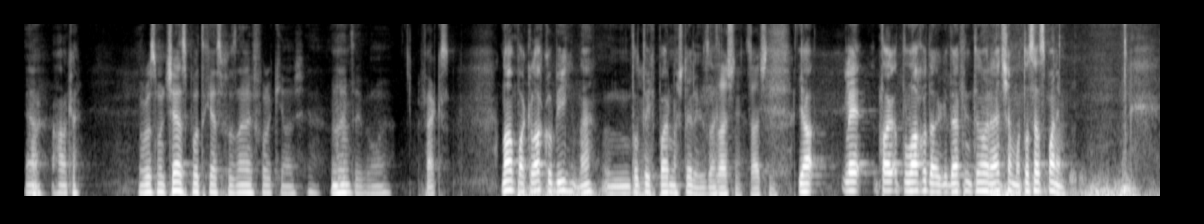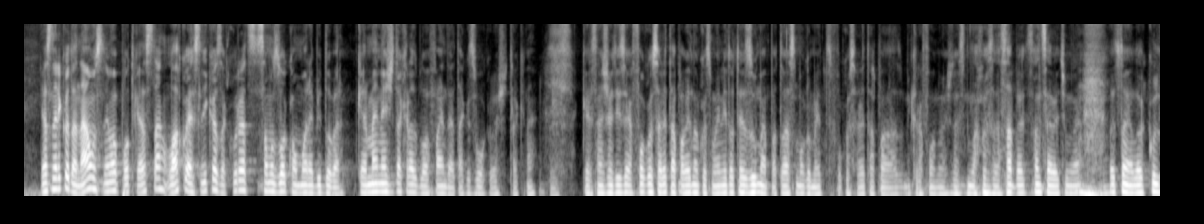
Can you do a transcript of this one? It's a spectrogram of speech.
Ja. Aha, ok. Bilo smo čez podcast poznali folk, ki nam še Mhm. zdaj to je pomaga. Facts. No, ampak lahko bi, ne, to teh par našteli zdaj. Začni, začni. Ja, gled, ta, to lahko da definitivno rečemo, to se jaz spomnim. Jaz sem rekel, da ne bom snimal podcasta, lahko je slika za kurac, samo zvok mora biti dober. Ker meni je že takrat bilo fajn, da je tak zvok, veš, tak, ne. Ker sem že tistega fokus reta, pa vedno, ko smo imeli to te zume, pa to jaz sem mogel imeti fokus reta, pa mikrofon, veš, da sem lahko sam, sam, sebe čul, ne. Več to je bilo kul. Cool.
